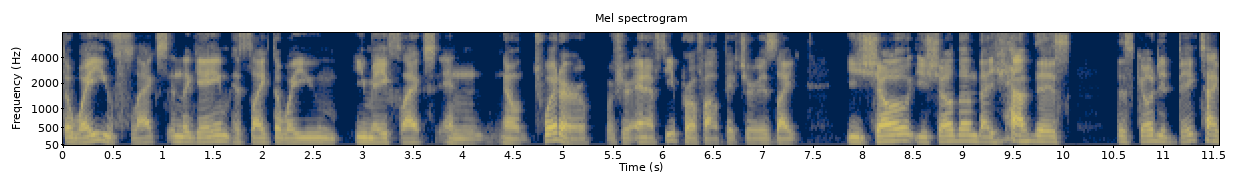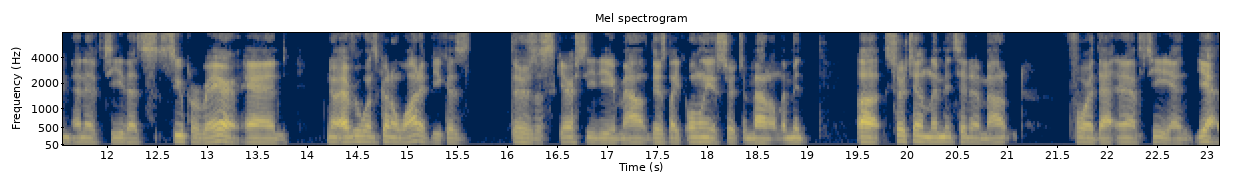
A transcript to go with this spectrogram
the way you flex in the game is like the way you you may flex in you know Twitter with your NFT profile picture is like you show you show them that you have this this goaded big time NFT that's super rare and you know everyone's gonna want it because there's a scarcity amount. There's like only a certain amount of limit uh certain limited amount for that NFT. And yeah,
